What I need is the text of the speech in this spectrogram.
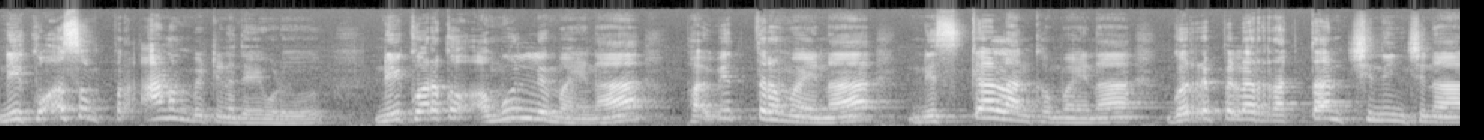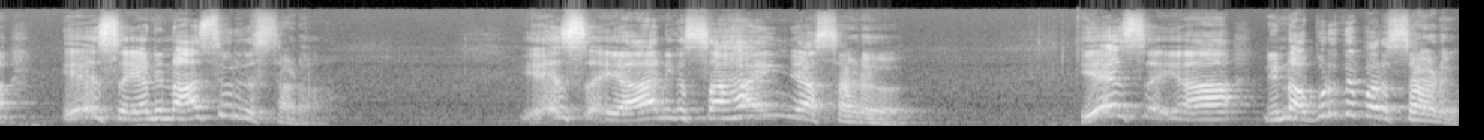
నీ కోసం ప్రాణం పెట్టిన దేవుడు నీ కొరకు అమూల్యమైన పవిత్రమైన నిష్కళంకమైన గొర్రెపిల్ల రక్తాన్ని చిందించిన ఏసయ్య నిన్ను ఆశీర్వదిస్తాడు. ఏసయ్య నీకు సహాయం చేస్తాడు. ఏసయ్య నిన్ను అభివృద్ధిపరుస్తాడు.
